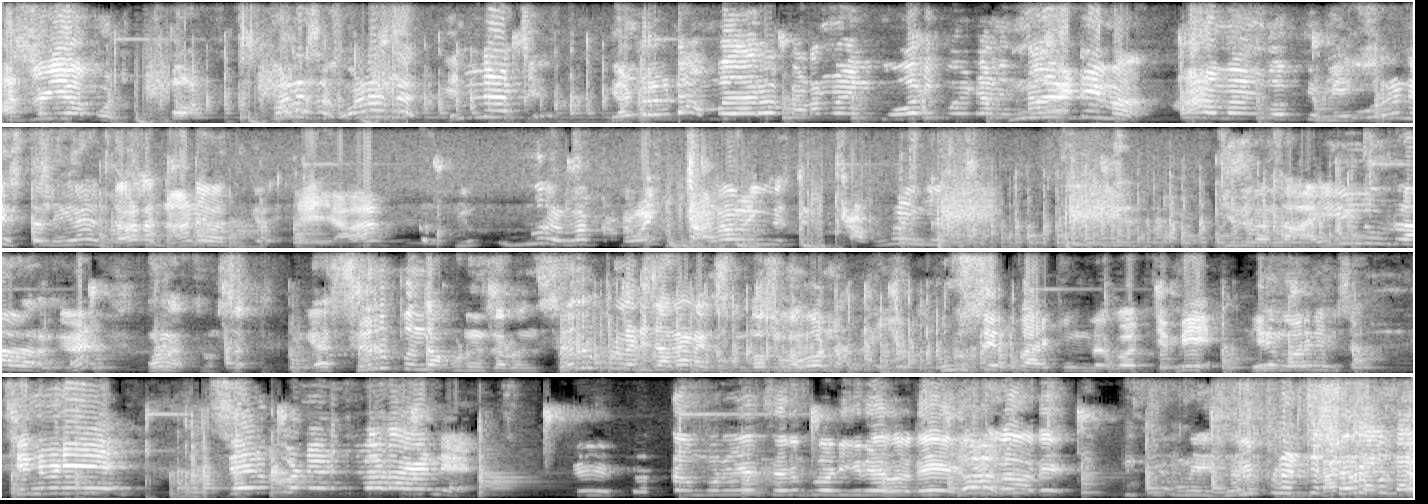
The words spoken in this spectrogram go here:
வசதியா போட்டு. என்னாச்சு? என்கிட்ட ஐம்பதாயிரம் கடன் வாங்கி ஓடி போயிட்டாங்க ஆமா ஒரே நிமிஷம் இல்லைங்க இருந்தாலும் நானே வந்துக்கிறேன். ஐயா ஊரெல்லாம் கடன் வாங்கி கடன் வாங்கி வச்சு கடன் வாங்கி வச்சு இதுல அந்த ஐநூறு ரூபா வருங்க ஏன் செருப்பு இருந்தா கொடுங்க சார். செருப்பு அடிச்சாதான் எனக்கு சந்தோஷமா புது செருப்பா இருக்கீங்களா இருங்க ஒரு நிமிஷம். சின்னமணி செருப்பு எடுத்துட்டு வாடா ரத்தம் புனையே செருப்பு அடிக்கிறேன் செருப்பு அடிச்ச செருப்பு.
